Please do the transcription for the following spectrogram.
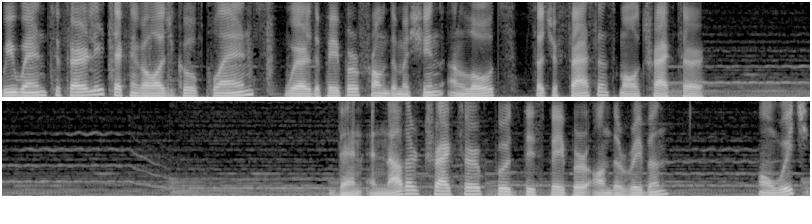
We went to fairly technological plants where the paper from the machine unloads such a fast and small tractor. Then another tractor puts this paper on the ribbon, on which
